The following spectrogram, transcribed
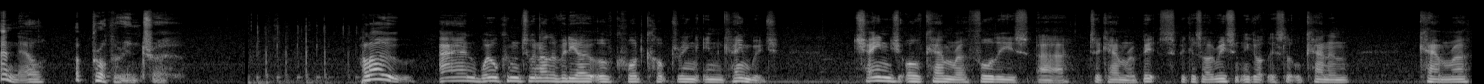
And now a proper intro. Hello and welcome to another video of quadcoptering in Cambridge. Change of camera for these uh, to camera bits because I recently got this little Canon camera.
